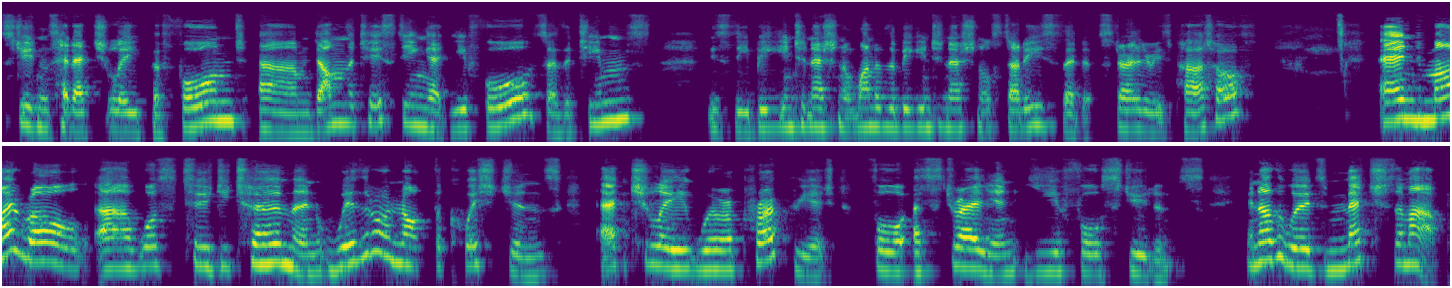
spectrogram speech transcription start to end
students had actually performed, um, done the testing at year four. So the TIMSS is the big international, one of the big international studies that Australia is part of. And my role uh, was to determine whether or not the questions actually were appropriate for Australian year four students. In other words, match them up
